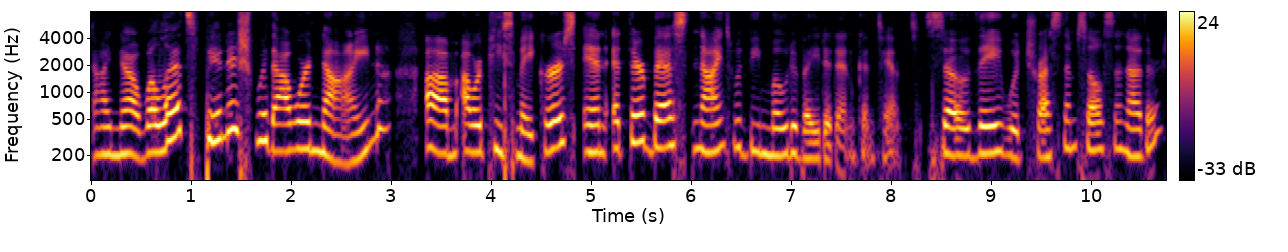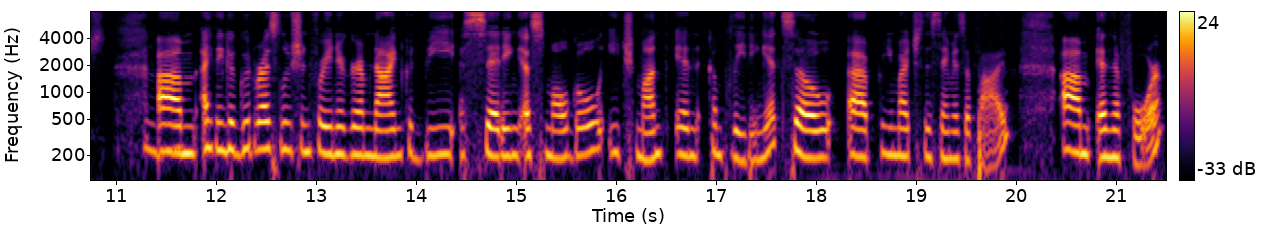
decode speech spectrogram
I know. Well, let's finish with our nine, um, our peacemakers. And at their best, nines would be motivated and content. So they would trust themselves and others. Um, I think a good resolution for Enneagram nine could be setting a small goal each month and completing it. So uh, pretty much the same as a five um, and a four.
